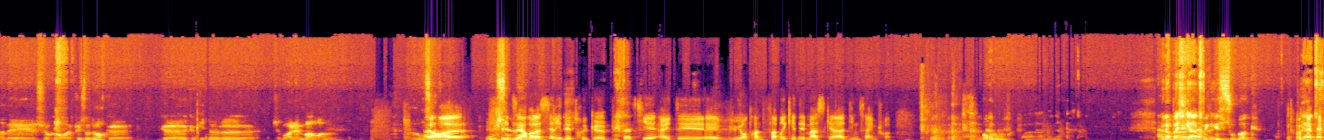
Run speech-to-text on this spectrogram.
Non, mais je suis encore plus au nord que, que, que Kittel, euh, c'est bon, elle aime pas. Hein. Alors, euh, dans la série des trucs euh, putassiers a été vu en train de fabriquer des masques à Dingsheim, je crois. oh. Mais n'empêche qu'il y a un truc... Avec des sous-bocs. Il y a un truc,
